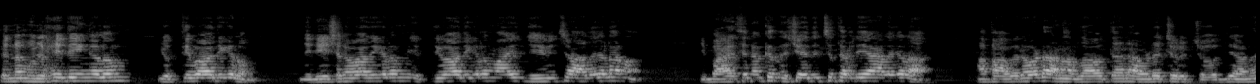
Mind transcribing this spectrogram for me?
പിന്നെ മുൽഹിദീങ്ങളും യുക്തിവാദികളും നിരീശ്വരവാദികളും യുക്തിവാദികളുമായി ജീവിച്ച ആളുകളാണ്. ഈ ബാസിനൊക്കെ നിഷേധിച്ച് തള്ളിയ ആളുകളാ. അപ്പൊ അവരോടാണ് അള്ളാഹുത്താൽ അവിടെ വെച്ചൊരു ചോദ്യമാണ്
